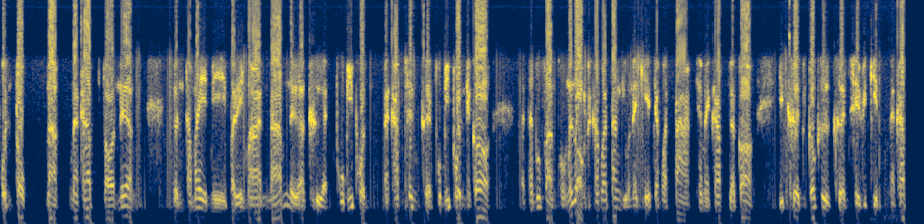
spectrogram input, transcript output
ฝนตกหนักนะครับ ต่อเนื่องจนทำให้มีปริมาณน้ำเหนือเขื่อนภูมิพลนะครับ ซึ่งเขื่อนภูมิพลเนี่ยก็ท่านผู้ฟังคงนึกออกนะครับ ว่าตั้งอยู่ในเขตจังหวัดตากใช่ไหมครับ แล้วก็อีกเขื่อนก็คือเขื่อนเศรษฐกิจนะครับ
